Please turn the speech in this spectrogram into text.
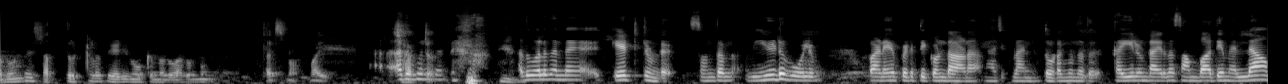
അതുകൊണ്ട് ശത്രുക്കളെ തേടി നോക്കുന്നതോ അതൊന്നും ദാറ്റ്സ് നോട്ട് മൈ അതുപോലെ തന്നെ അതുപോലെ തന്നെ കേട്ടിട്ടുണ്ട്. സ്വന്തം വീട് പോലും പണയപ്പെടുത്തിക്കൊണ്ടാണ് മാജിക് പ്ലാന്റ് തുടങ്ങുന്നത്. കയ്യിലുണ്ടായിരുന്ന സമ്പാദ്യം എല്ലാം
